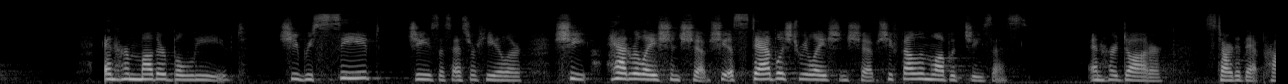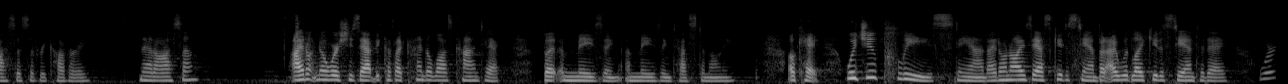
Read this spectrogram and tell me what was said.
And her mother believed. She received Jesus as her healer. She had relationships. She established relationships. She fell in love with Jesus. And her daughter started that process of recovery. Isn't that awesome? I don't know where she's at because I kind of lost contact, but amazing, amazing testimony. Okay, would you please stand? I don't always ask you to stand, but I would like you to stand today. We're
